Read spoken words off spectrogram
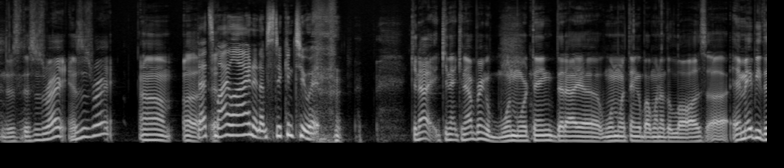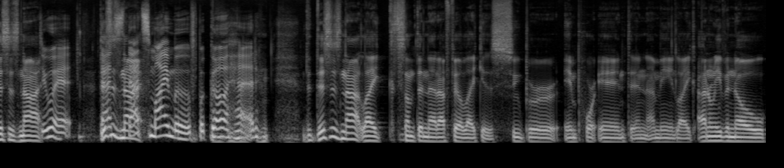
This this is right. This is right. Um, uh, That's my line, and I'm sticking to it. Can I can I can I bring up one more thing that I uh one more thing about one of the laws? Uh, and maybe this is not Do it. This That's, is not- that's my move, but go ahead. Th- this is not like something that I feel like is super important. And I mean, like I don't even know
